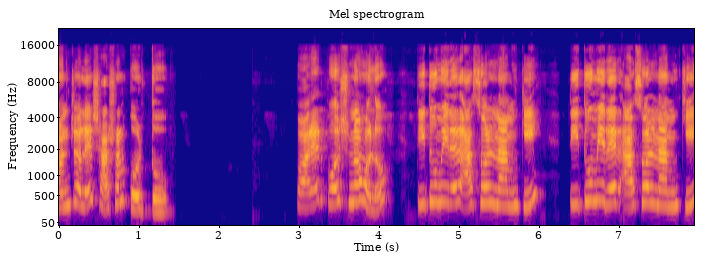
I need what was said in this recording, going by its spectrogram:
অঞ্চলে শাসন করত। পরের প্রশ্ন হল, তিতুমিরের আসল নাম কি? তিতুমিরের আসল নাম কি?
